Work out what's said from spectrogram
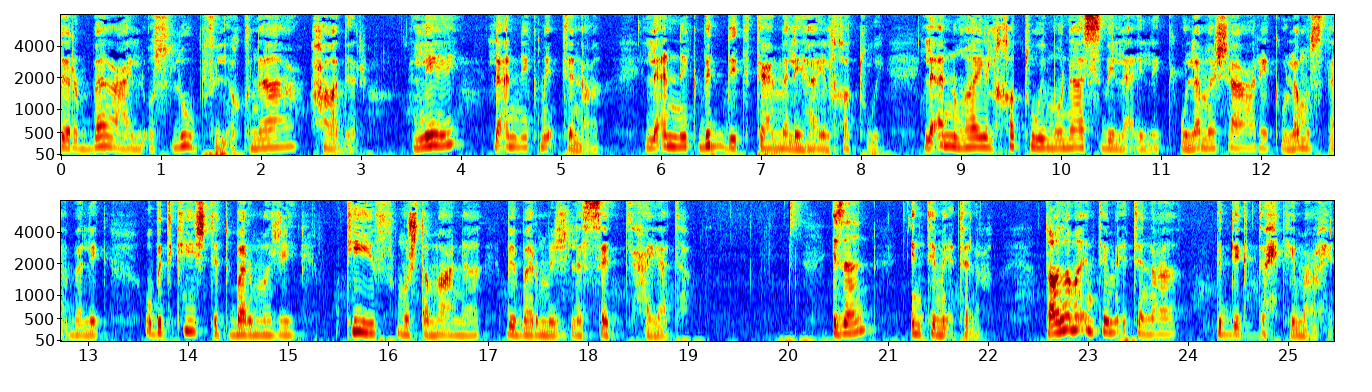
أرباع الأسلوب في الإقناع حاضر ليه؟ لأنك مقتنعة لأنك بدك تعملي هاي الخطوة لأنه هاي الخطوة مناسبة لإلك ولمشاعرك ولمستقبلك وبتكيش تتبرمجي كيف مجتمعنا ببرمج للست حياتها إذا أنت مقتنعة. طالما أنت مقتنعة بدك تحكي معهن.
